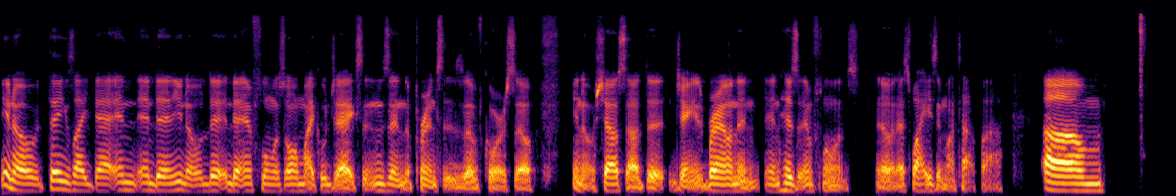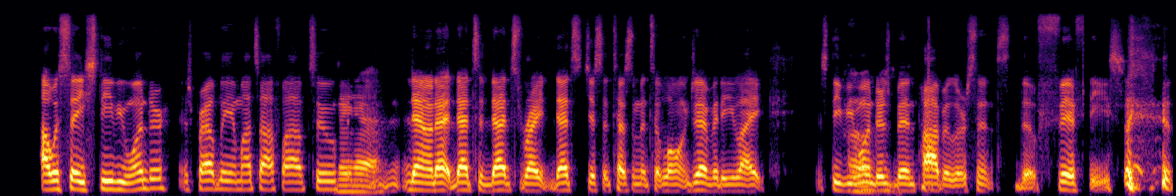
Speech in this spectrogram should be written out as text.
you know things like that, and and then you know the the influence on Michael Jackson's and the Princes, of course. So you know, shouts out to James Brown and and his influence. You know, that's why he's in my top five. Um, I would say Stevie Wonder is probably in my top five too. Yeah. Now that that's that's right. That's just a testament to longevity. Like Stevie Oh. Wonder's been popular since the fifties, like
